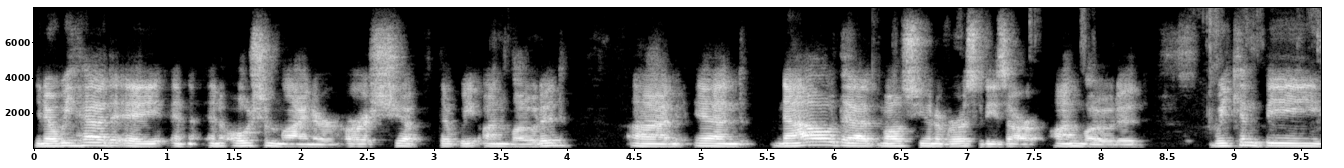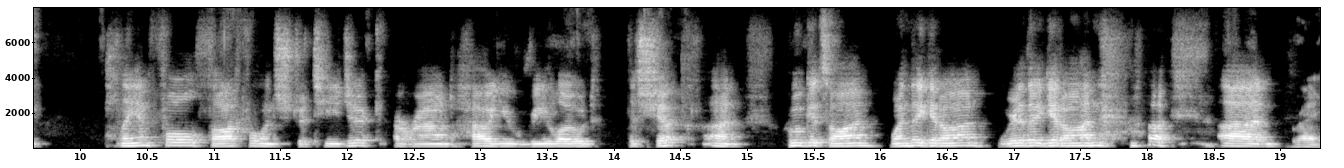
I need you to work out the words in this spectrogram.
you know we had a an, an ocean liner or a ship that we unloaded, um, and now that most universities are unloaded, we can be planful, thoughtful, and strategic around how you reload the ship on who gets on, when they get on, where they get on, uh, right.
